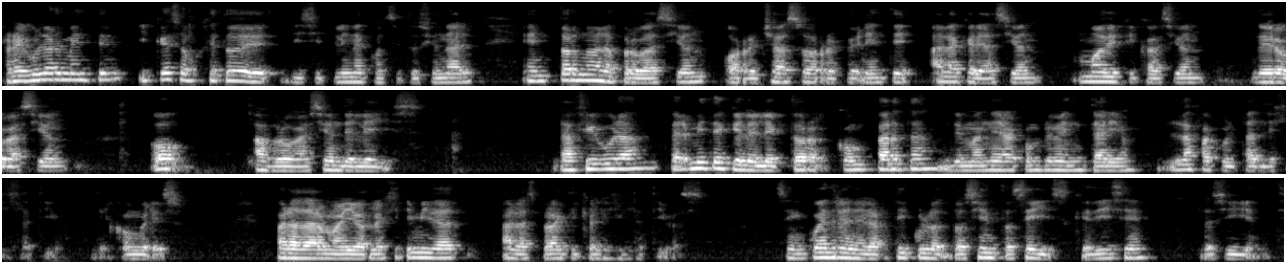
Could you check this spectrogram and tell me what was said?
regularmente y que es objeto de disciplina constitucional en torno a la aprobación o rechazo referente a la creación, modificación, derogación o abrogación de leyes. La figura permite que el elector comparta de manera complementaria la facultad legislativa del Congreso para dar mayor legitimidad a las prácticas legislativas. Se encuentra en el artículo 206 que dice lo siguiente.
